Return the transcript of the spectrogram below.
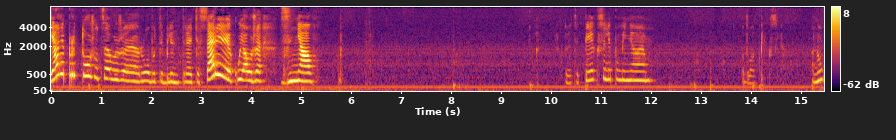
я не про те, що це вже роботи, блін, третя серія, яку я вже зняв. Давайте пікселі поміняємо. По два пікселя. А ну.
